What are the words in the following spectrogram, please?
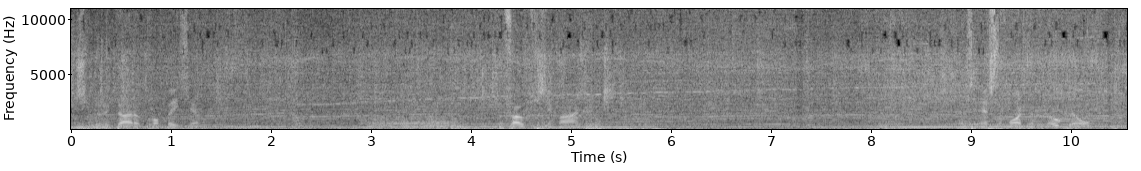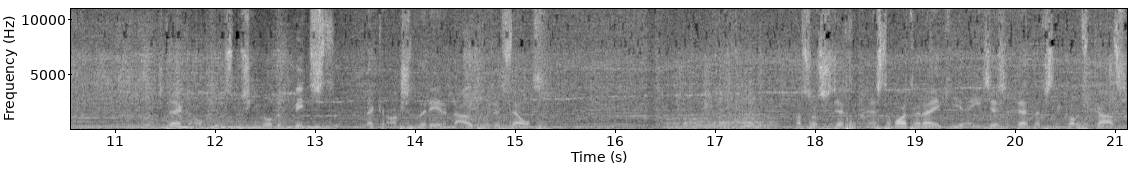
Misschien dat ik daar ook gewoon een beetje mijn foutjes in maak. En de Aston Martin het ook wel. Sterker nog, dit is misschien wel de minst lekker accelererende auto in het veld. Maar zoals gezegd, in een Aston Martin hier 1.36 in de kwalificatie.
